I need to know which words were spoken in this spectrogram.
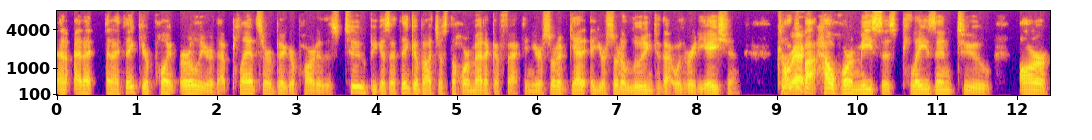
And and I and I think your point earlier that plants are a bigger part of this too, because I think about just the hormetic effect, and you're sort of get you're sort of alluding to that with radiation. Talk about how hormesis plays into our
